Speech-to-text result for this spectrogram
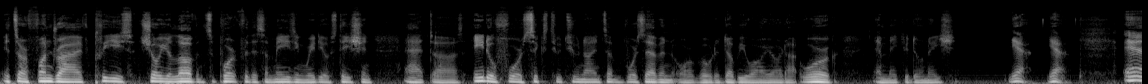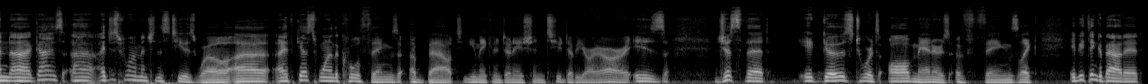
It's our fund drive. Please show your love and support for this amazing radio station at uh, 804 622 9747 or go to WRIR.org and make your donation. Yeah, yeah. And uh, guys, uh, I just want to mention this to you as well. Uh, I guess one of the cool things about you making a donation to WRIR is just that it goes towards all manners of things. Like if you think about it,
